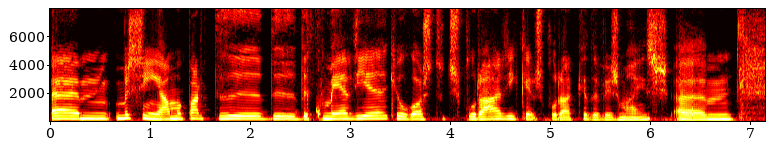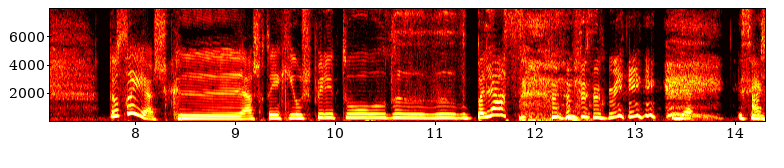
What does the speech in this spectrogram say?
Ahm, mas sim, há uma parte de- de- da comédia que eu gosto de explorar e quero explorar cada vez mais. Ahm, não sei, acho que acho que tem aqui um espírito de, de- de palhaço dentro de mim. Sim, Achas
